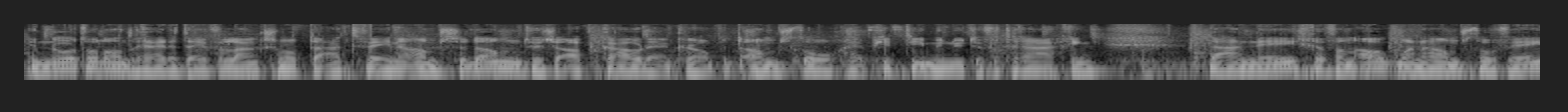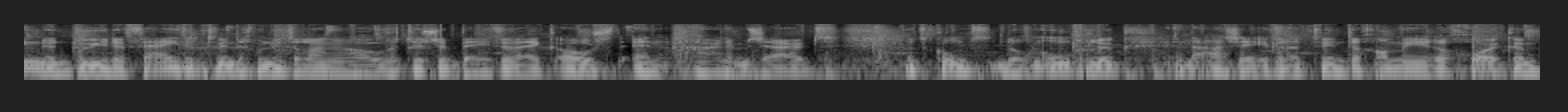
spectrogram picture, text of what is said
In Noord-Holland rijdt het even langzaam op de A2 naar Amsterdam. Tussen Apkoude en Knoopend Amstel heb je 10 minuten vertraging. De A9 van Alkmaar naar Amstelveen, dan doe je er 25 minuten langer over tussen Beverwijk Oost en Haarlem-Zuid. Dat komt door een ongeluk. En de A27 Almere-Gorkum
